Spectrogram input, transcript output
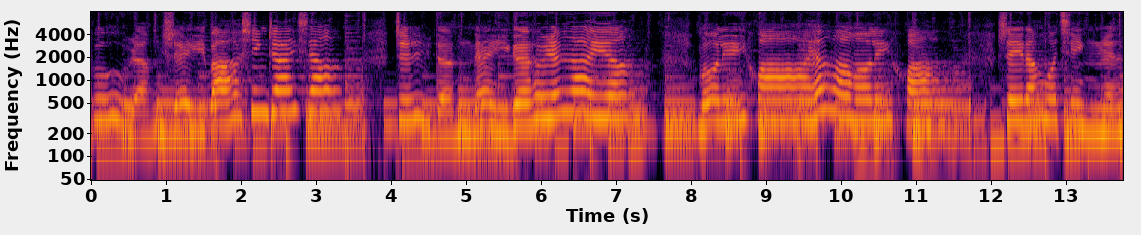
不让谁把心摘下，只等那个人爱呀。茉莉花呀，茉莉花，谁当我情人？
